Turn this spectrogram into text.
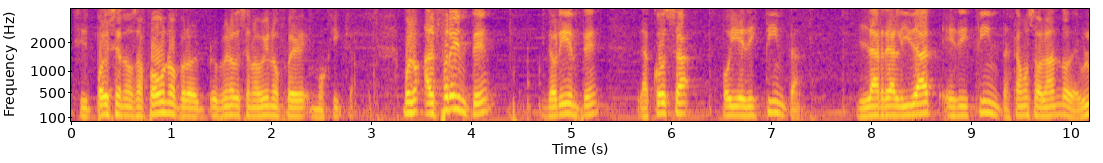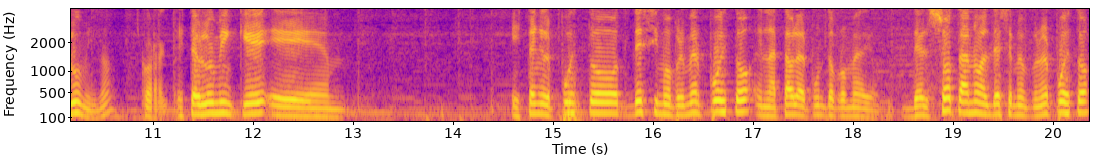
Si por ahí se nos zafó uno, pero el primero que se nos vino fue Mojica. Bueno, al frente de Oriente, la cosa hoy es distinta. La realidad es distinta. Estamos hablando de Blooming, ¿no? Correcto. Este Blooming que eh, está en el puesto, décimo primer puesto en la tabla del punto promedio. del sótano al décimo primer puesto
